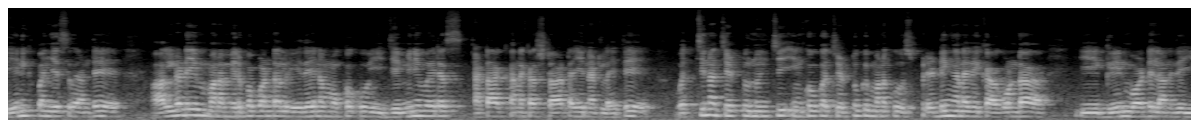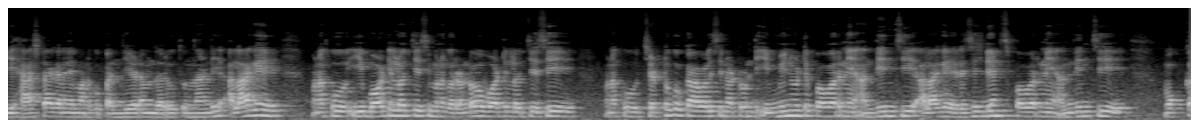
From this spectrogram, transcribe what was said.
దేనికి పనిచేస్తుంది అంటే ఆల్రెడీ మన మిరప పంటలు ఏదైనా మొక్కకు ఈ జెమిని వైరస్ అటాక్ కనుక స్టార్ట్ అయినట్లయితే వచ్చిన చెట్టు నుంచి ఇంకొక చెట్టుకి మనకు స్ప్రెడ్డింగ్ అనేది కాకుండా ఈ గ్రీన్ బాటిల్ అనేది ఈ హ్యాష్ ట్యాగ్ అనేది మనకు పనిచేయడం జరుగుతుందండి. అలాగే మనకు ఈ బాటిల్ వచ్చేసి మనకు రెండవ బాటిల్ వచ్చేసి మనకు చెట్టుకు కావలసినటువంటి ఇమ్యూనిటీ పవర్ని అందించి అలాగే రెసిస్టెన్స్ పవర్ని అందించి మొక్క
